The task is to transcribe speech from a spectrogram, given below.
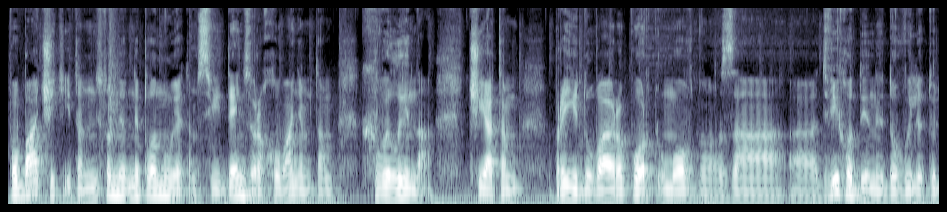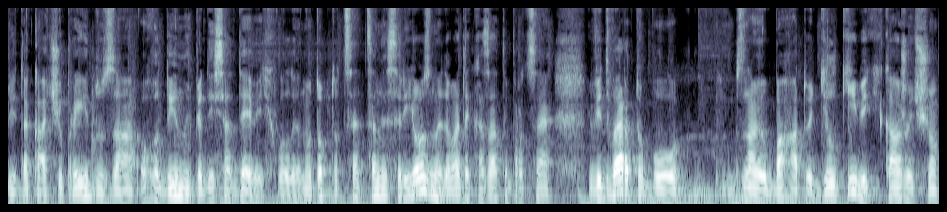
побачить і там ніхто не, не планує там свій день з урахуванням там хвилина. Чи я там приїду в аеропорт умовно за е, 2 години до виліту літака, чи приїду за годину 59 хвилин. Ну тобто, це це не серйозно. і Давайте казати про це відверто, бо знаю багато ділків, які кажуть, що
